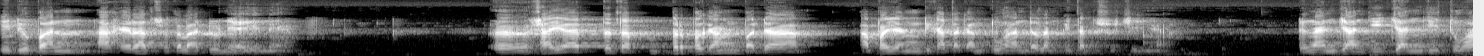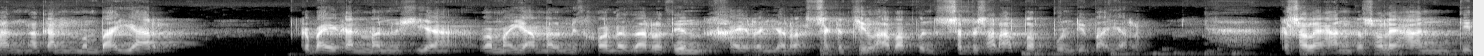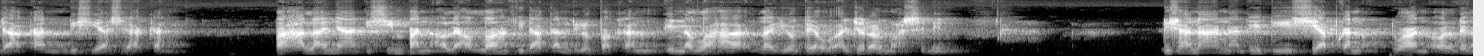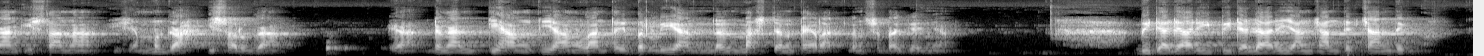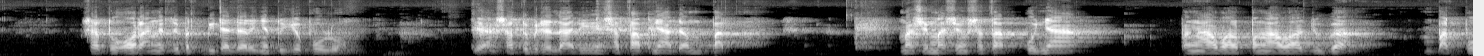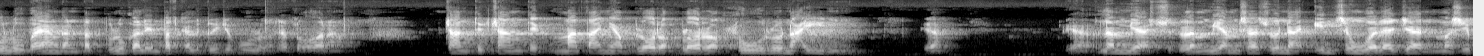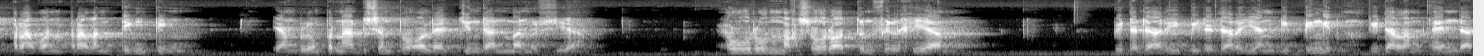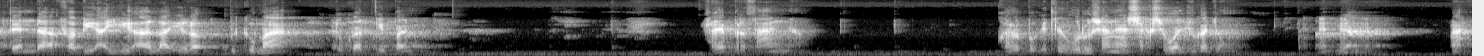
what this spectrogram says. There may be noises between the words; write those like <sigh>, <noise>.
kehidupan akhirat setelah dunia ini Eh, saya tetap berpegang pada apa yang dikatakan Tuhan dalam kitab sucinya? Dengan janji-janji Tuhan akan membayar kebaikan manusia. Wa may ya'mal sekecil apa pun sebesar apa pun dibayar. Kesalehan-kesalehan tidak akan disia-siakan pahalanya disimpan oleh Allah tidak akan dilupakan. Innallaha la yudhi'u ajral muhsinin di sana nanti disiapkan Tuhan oleh dengan istana yang megah di sorga ya dengan tiang-tiang lantai berlian dan emas dan perak dan sebagainya. Bidadari-bidadari yang cantik-cantik satu orang itu dapat bidadarinya 70 ya satu bidadari setapnya ada empat. Masing-masing setap punya pengawal-pengawal juga. 40 bayangkan 40 kali 4 kali 70 satu orang. Cantik-cantik matanya blorok-blorok hurun ain. Ya ya lam yas lam yamsasuna insung walajan masih perawan-perawan ting-ting yang belum pernah disentuh oleh jin dan manusia. Hurum maksuratun fil khiyam. Bidadari-bidadari yang dipingit di dalam tenda-tenda. Fabi ayyi ala bikuma tukadiban. Saya bertanya kalau begitu urusannya seksual juga dong. Hah?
